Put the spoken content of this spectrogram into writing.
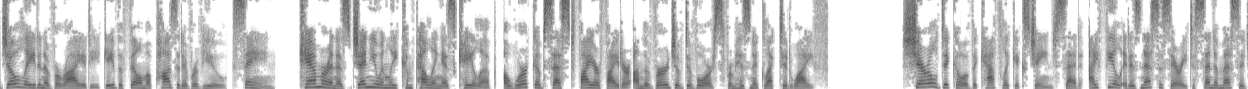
Joe Layden of Variety gave the film a positive review, saying, Cameron is genuinely compelling as Caleb, a work-obsessed firefighter on the verge of divorce from his neglected wife. Cheryl Dickow of the Catholic Exchange said, I feel it is necessary to send a message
